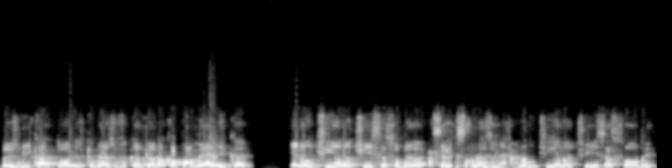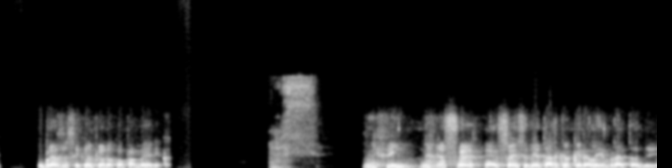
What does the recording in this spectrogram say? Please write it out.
2014, que o Brasil foi campeão da Copa América e não tinha notícia sobre a seleção brasileira, não tinha notícia sobre o Brasil ser campeão da Copa América. Nossa. Enfim, é só esse detalhe que eu queria lembrar também.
